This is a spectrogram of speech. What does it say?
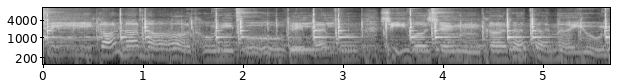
శ్రీగణనాథుని కోవెలలో తనయుని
